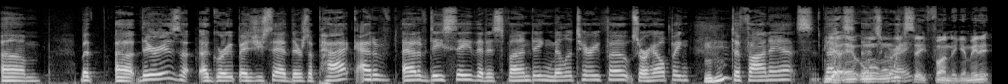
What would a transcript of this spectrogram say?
Um, but uh, there is a, a group, as you said, there's a PAC out of out of DC that is funding military folks or helping to finance. That's, Mm-hmm. yeah, and when, when we say funding, I mean it,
